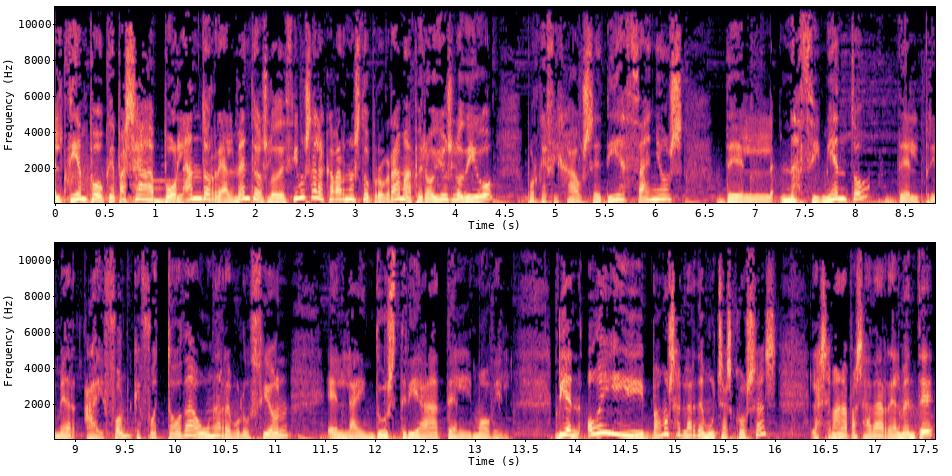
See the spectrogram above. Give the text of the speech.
El tiempo que pasa volando realmente, os lo decimos al acabar nuestro programa, pero hoy os lo digo porque fijaos, 10 ¿eh? años del nacimiento del primer iPhone, que fue toda una revolución en la industria del móvil. Bien, hoy vamos a hablar de muchas cosas. La semana pasada realmente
